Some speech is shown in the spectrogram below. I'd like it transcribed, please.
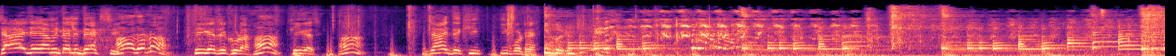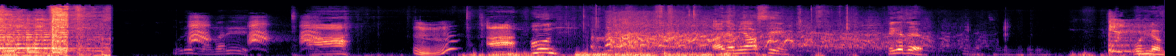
যাই যাই আমি তাহলে দেখছি। হ্যাঁ দেখো। ঠিক আছে খুড়া। হ্যাঁ। ঠিক আছে। হ্যাঁ। যাই দেখি কি বটে। শুন। আজ আমি আসছি। ঠিক আছে? উঠলাম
